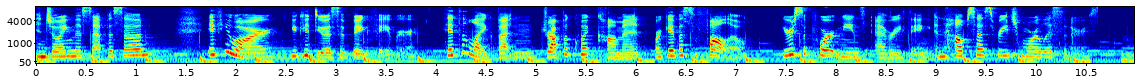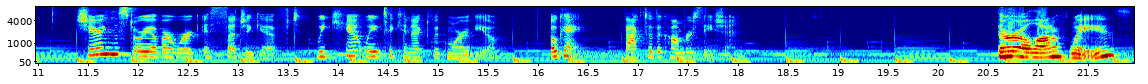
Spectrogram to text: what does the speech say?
Enjoying this episode? If you are, you could do us a big favor. Hit the like button, drop a quick comment, or give us a follow. Your support means everything and helps us reach more listeners. Sharing the story of our work is such a gift. We can't wait to connect with more of you. Okay, back to the conversation. There are a lot of ways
